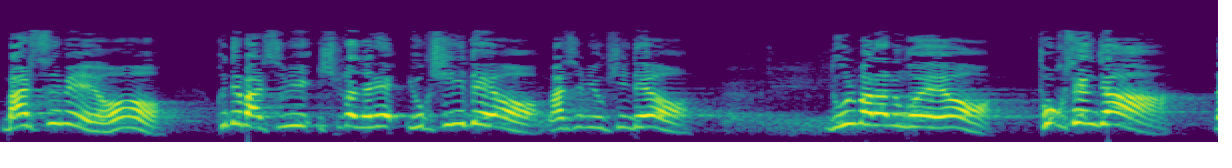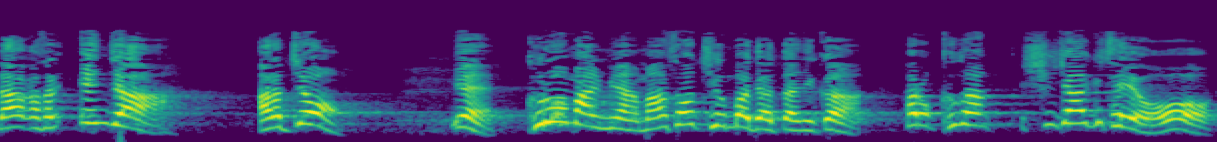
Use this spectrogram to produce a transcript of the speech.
말씀이에요. 근데 말씀이 14절에 육신이 돼요. 말씀이 육신이 돼요. 누굴 말하는 거예요? 독생자, 나아가서 인자. 알았죠? 예, 그로 말미암아서 지은 바 되었다니까. 바로 그가 시작이세요.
